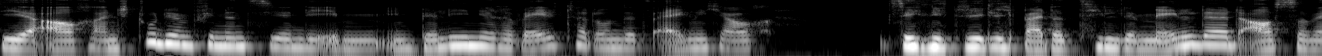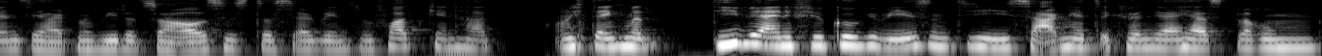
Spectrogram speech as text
die ja auch ein Studium finanzieren, die eben in Berlin ihre Welt hat und jetzt eigentlich auch sich nicht wirklich bei der Tilde meldet, außer wenn sie halt mal wieder zu Hause ist, dass sie halt wen zum Fortgehen hat. Und ich denke mir, die wäre eine Figur gewesen, die sagen hätte können, ja, Herrst, warum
